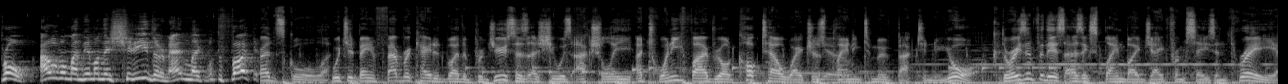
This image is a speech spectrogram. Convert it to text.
Bro, I don't want my name on this shit either, man. Like, what the fuck? Grad school, which had been fabricated by the producers as she was actually a 25 year old cocktail waitress yeah. planning to move back to New York. The reason for this, as explained by Jake from season 3,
